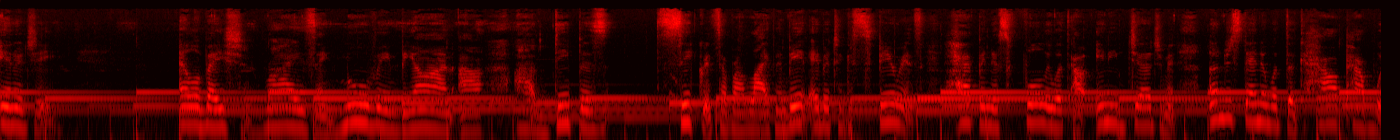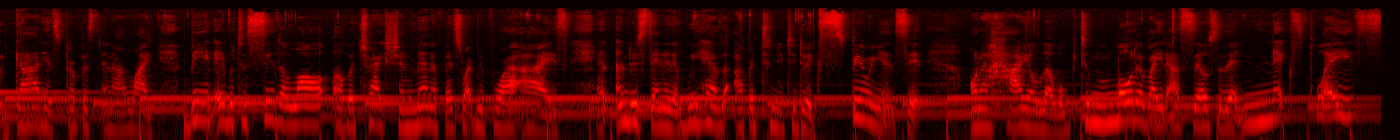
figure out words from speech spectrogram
energy, elevation, rising, moving beyond our, our deepest secrets of our life and being able to experience happiness fully without any judgment, understanding what the how power what God has purposed in our life, being able to see the law of attraction manifest right before our eyes, and understanding that we have the opportunity to experience it on a higher level, to motivate ourselves to that next place.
